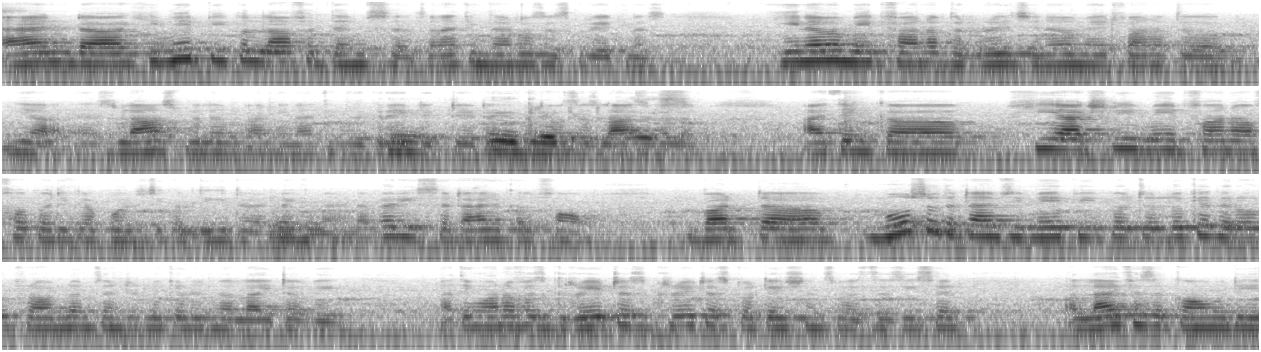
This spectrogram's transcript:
And uh, he made people laugh at themselves, and I think that was his greatness. He never made fun of the rich. He never made fun of the yeah. His last film, I mean, I think the Great Mm, Dictator. Great was his last yes. film. I think uh, he actually made fun of a particular political leader, like Mhm. in a very satirical form. But uh, most of the times, he made people to look at their own problems and to look at it in a lighter way. I think one of his greatest, greatest quotations was this. He said, "A life is a comedy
